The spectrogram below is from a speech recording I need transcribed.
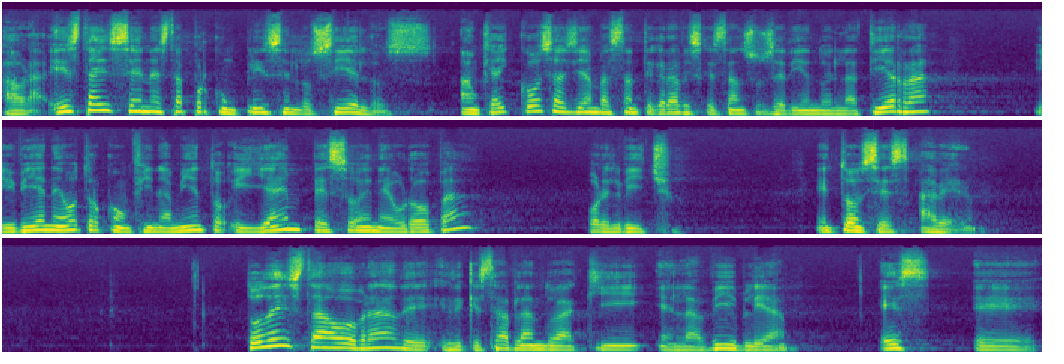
Ahora, esta escena está por cumplirse en los cielos, aunque hay cosas ya bastante graves que están sucediendo en la tierra y viene otro confinamiento y ya empezó en Europa por el bicho. Entonces, a ver, toda esta obra de, que está hablando aquí en la Biblia es eh,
